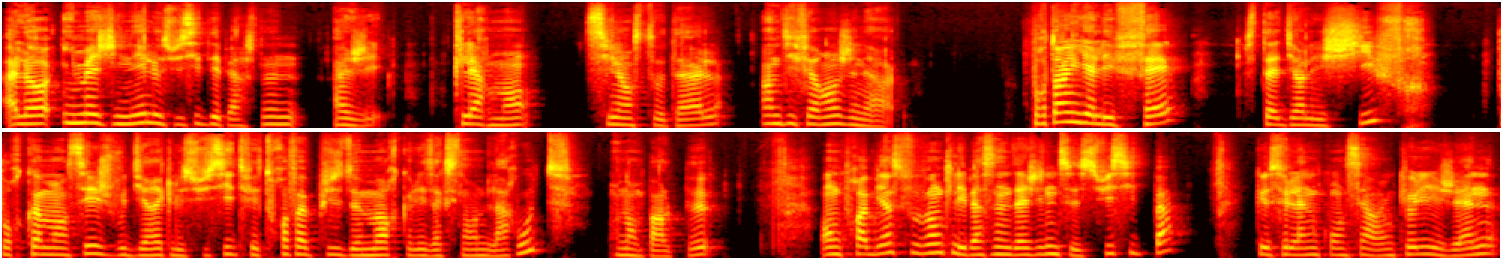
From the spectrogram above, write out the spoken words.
Alors imaginez le suicide des personnes âgées. Clairement, silence total, indifférence générale. Pourtant, il y a les faits, c'est-à-dire les chiffres. Pour commencer, je vous dirais que le suicide fait trois fois plus de morts que les accidents de la route. On en parle peu. On croit bien souvent que les personnes âgées ne se suicident pas, que cela ne concerne que les jeunes.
